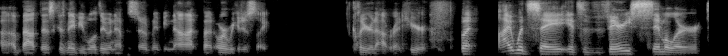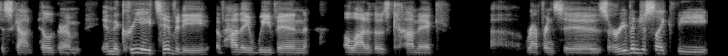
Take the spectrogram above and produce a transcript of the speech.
uh, about this because maybe we'll do an episode, maybe not, but or we could just like clear it out right here. But I would say it's very similar to Scott Pilgrim in the creativity of how they weave in a lot of those comic uh, references, or even just like the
